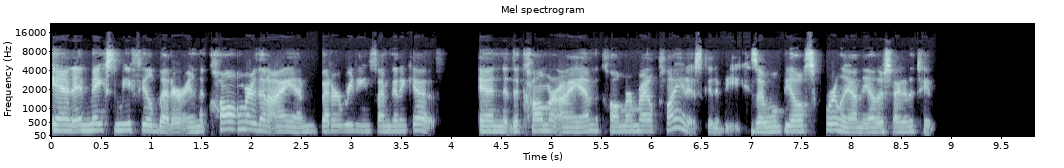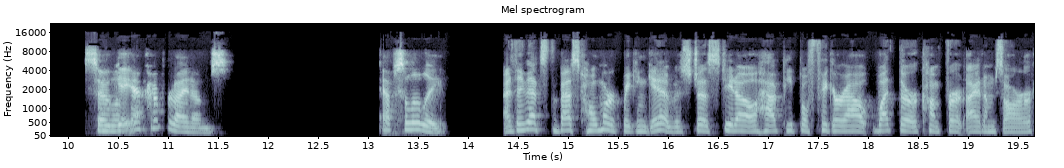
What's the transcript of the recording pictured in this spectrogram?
and it makes me feel better. And the calmer that I am, better readings I'm going to give. And the calmer I am, the calmer my client is going to be because I won't be all squirrely on the other side of the table. So get that. your comfort items. Absolutely. I think that's the best homework we can give is just, you know, have people figure out what their comfort items are,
